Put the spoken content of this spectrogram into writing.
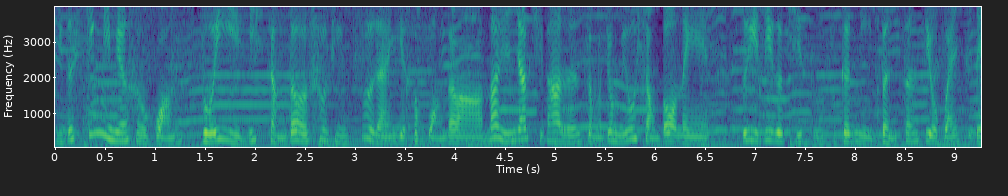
你的心里面很黄，所以你想到的事情自然也是黄的啦。那人家其他人怎么就没有想到呢？所以这个其实是跟你本身是有关系的，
